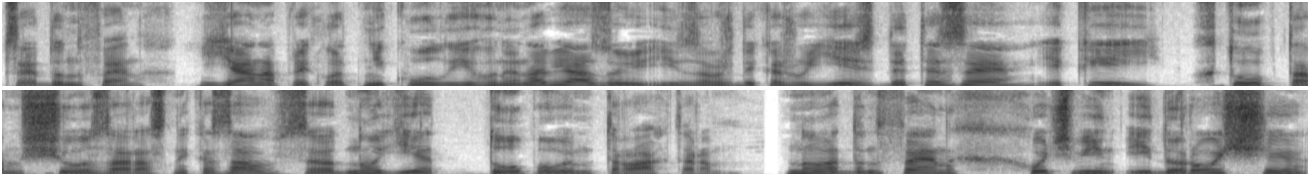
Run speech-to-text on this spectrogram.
це Донфенг. Я, наприклад, ніколи його не нав'язую і завжди кажу, є ДТЗ, який, хто б там що зараз не казав, все одно є топовим трактором. Ну а Донфенг, хоч він і дорожче,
